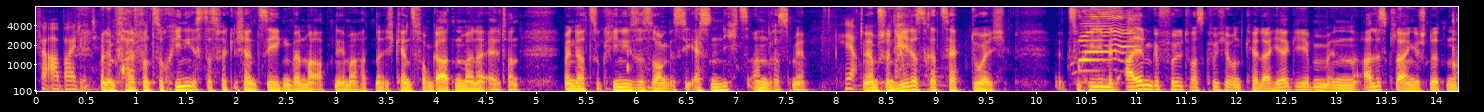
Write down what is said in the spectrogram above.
verarbeitet. Und im Fall von Zucchini ist das wirklich ein Segen, wenn man Abnehmer hat. Ne? Ich kenne es vom Garten meiner Eltern. Wenn da Zucchini-Saison ist, sie essen nichts anderes mehr. Ja. Wir haben schon jedes Rezept durch. Zucchini mit allem gefüllt, was Küche und Keller hergeben, in alles klein geschnitten.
